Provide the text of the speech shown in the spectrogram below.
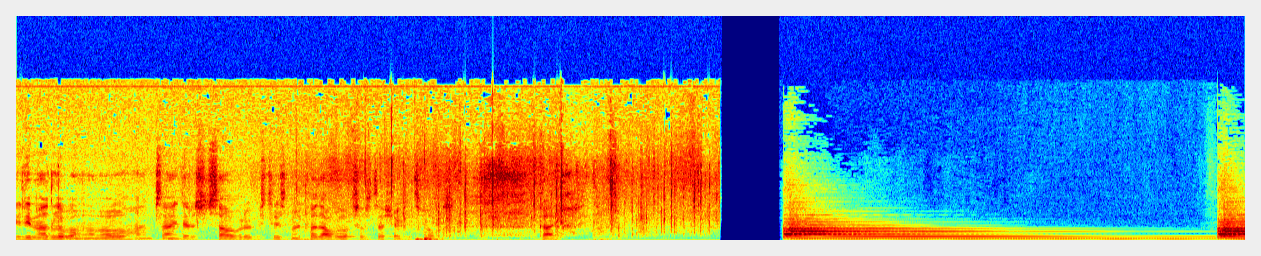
დიდი მადლობა მამაო ამ საინტერესო საუბრებისთვის. მე თქვა დავგვიოცოს და შეგეცხოვს. გაიხ you.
